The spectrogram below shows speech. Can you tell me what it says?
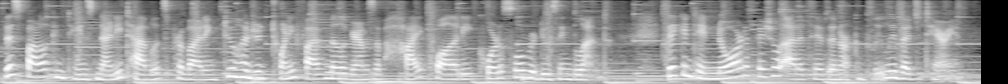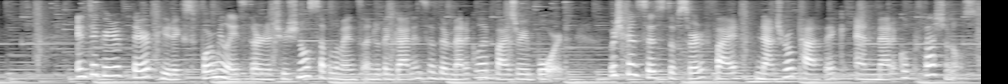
This bottle contains 90 tablets providing 225 milligrams of high-quality cortisol-reducing blend. They contain no artificial additives and are completely vegetarian. Integrative Therapeutics formulates their nutritional supplements under the guidance of their medical advisory board, which consists of certified naturopathic and medical professionals.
